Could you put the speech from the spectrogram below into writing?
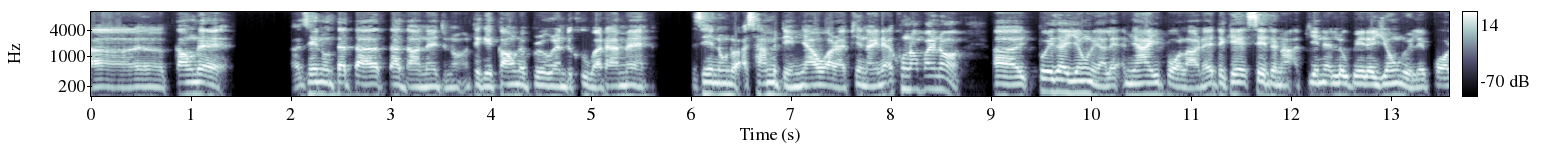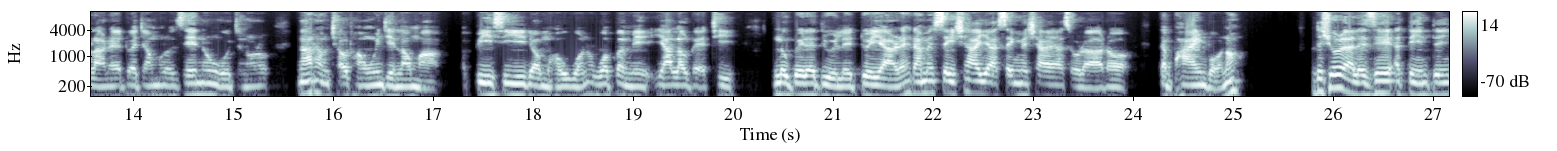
အာကောင်းတဲ့ဇင်းတို့တက်တာတက်တာနဲ့ကျွန်တော်တကယ်ကောင်းတဲ့ program တစ်ခုပါဒါပေမဲ့ဇင်းတို့တော့အစားမတင်များသွားတာဖြစ်နိုင်တယ်အခုနောက်ပိုင်းတော့အာပွဲစားရုံးတွေကလည်းအများကြီးပေါ်လာတယ်တကယ်စေတနာအပြည့်နဲ့လုပ်ပေးတဲ့ရုံးတွေလည်းပေါ်လာတဲ့အတွက်ကြောင့်မလို့ဇင်းတို့ကိုကျွန်တော်တို့9000 6000ဝန်းကျင်လောက်မှာ PC တော့မဟုတ်ဘူးပေါ့နော် work permit ရလောက်တဲ့အထိလုပ်ပေးတဲ့သူတွေလည်းတွေ့ရတယ်ဒါပေမဲ့စိတ်ချရစိတ်မချရဆိုတာတော့ တပိုင်းပေါ့နော်တချို့တွေကလည်းဈေးအတင်တင်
